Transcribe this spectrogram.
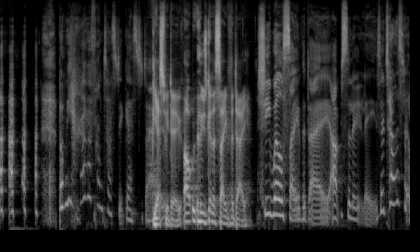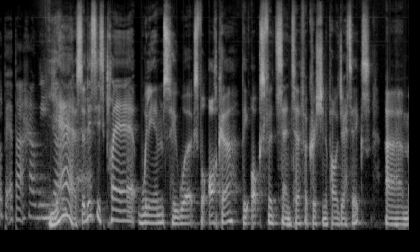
but we have a fantastic guest today. Yes, we do. Oh, who's going to save the day? She will save the day, absolutely. So tell us a little bit about how we. yeah, so this is Clare Williams, who works for OCCA, the Oxford Centre for Christian Apologetics. Um,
